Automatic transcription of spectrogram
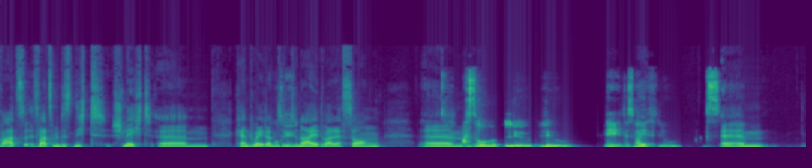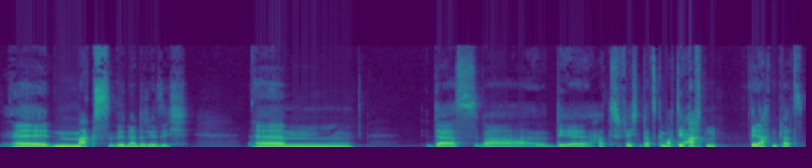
war es war zumindest nicht schlecht. Ähm, Can't Wait Until okay. Tonight war der Song. Ähm, Ach so, Lou, Lou? Nee, das war nee, nicht Lou. Ähm, äh, Max nannte der sich. Ähm, das war, der hat welchen Platz gemacht? Den achten. Den achten Platz.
